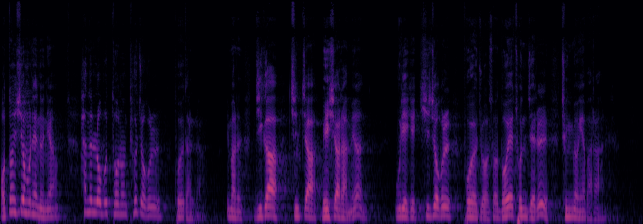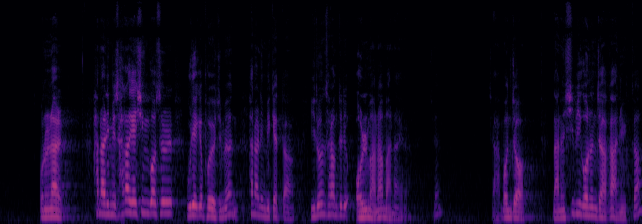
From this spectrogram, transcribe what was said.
어떤 시험을 했느냐? 하늘로부터는 표적을 보여달라. 이 말은 네가 진짜 메시아라면 우리에게 기적을 보여주어서 너의 존재를 증명해 봐라. 오늘날 하나님이 살아계신 것을 우리에게 보여주면 하나님 믿겠다. 이런 사람들이 얼마나 많아요. 자, 먼저 나는 시비 거는 자가 아닐까?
